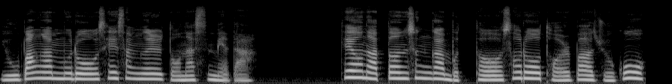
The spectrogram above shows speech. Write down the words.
유방암으로 세상을 떠났습니다. 태어났던 순간부터 서로 돌봐주고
